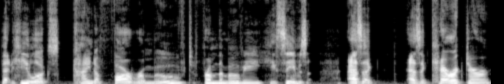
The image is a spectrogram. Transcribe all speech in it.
that he looks kind of far removed from the movie. He seems as a as a character,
